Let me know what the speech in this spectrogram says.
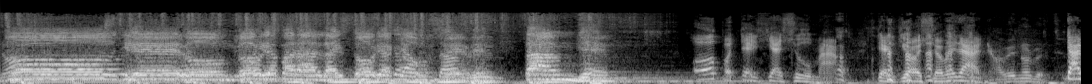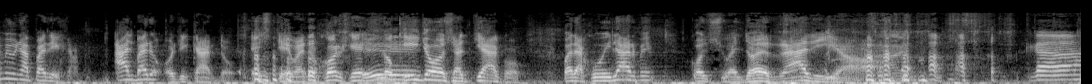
Nos dieron gloria para la historia que aún se potencia suma del Dios soberano. A ver, Norbert. Dame una pareja. Álvaro o Ricardo. Esteban o Jorge. Loquillo o Santiago. Para jubilarme con sueldo de radio. Cada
